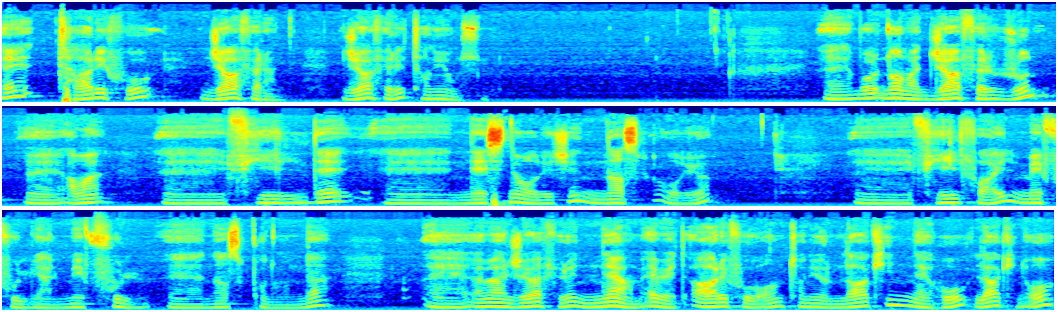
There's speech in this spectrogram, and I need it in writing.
E tarifu Caferen. Cafer'i tanıyor musun? E, bu normal Caferun e, ama e, fiilde e, nesne olduğu için nasb oluyor. E, fiil fail meful yani meful e, nasb konumunda. E, Ömer cevap veriyor. Neam evet arifu onu tanıyorum. Lakin nehu lakin o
